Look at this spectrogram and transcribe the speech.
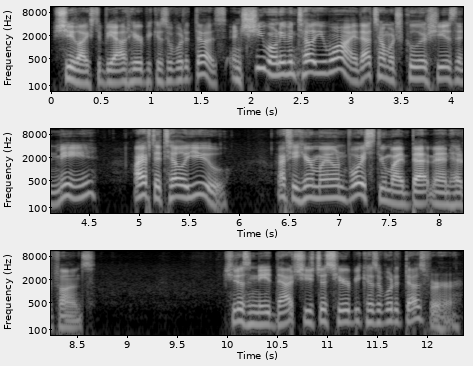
She likes to be out here because of what it does. And she won't even tell you why. That's how much cooler she is than me. I have to tell you. I have to hear my own voice through my Batman headphones. She doesn't need that. She's just here because of what it does for her.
